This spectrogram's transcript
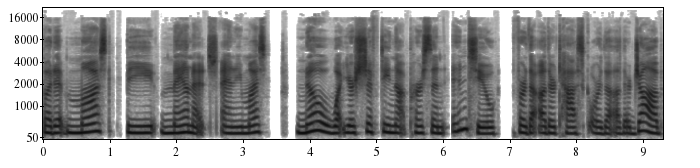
but it must be managed and you must know what you're shifting that person into for the other task or the other job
